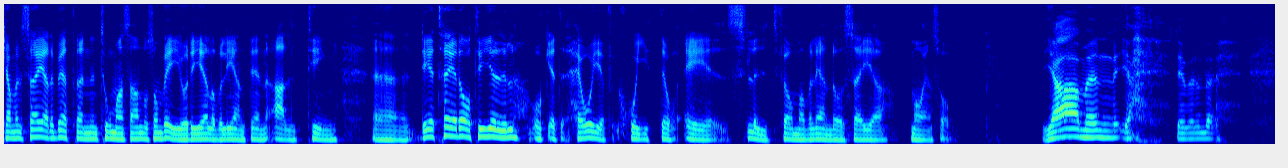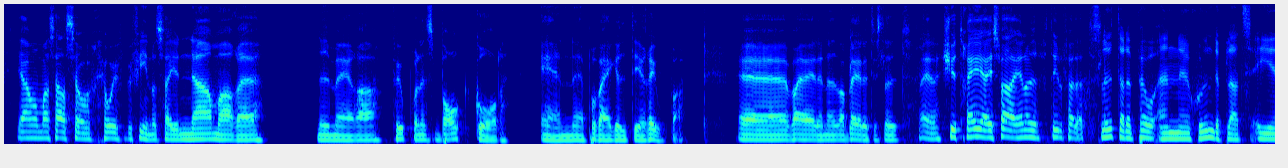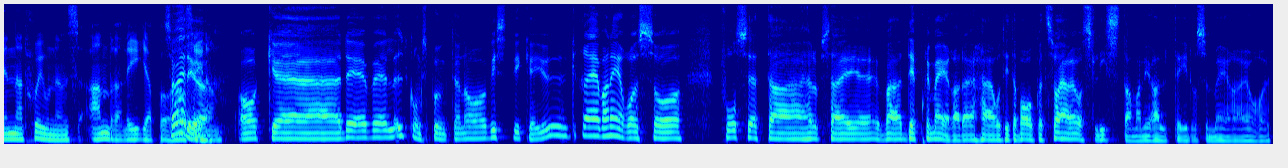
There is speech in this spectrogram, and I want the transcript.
kan väl säga det bättre än Thomas Andersson vi och det gäller väl egentligen allting. Eh, det är tre dagar till jul och ett hf skitår är slut får man väl ändå säga, Marian Svab. Ja, men ja, det är väl... Ja, om man säger så, HIF befinner sig ju närmare numera fotbollens bakgård än på väg ut i Europa. Eh, vad är det nu, vad blev det till slut? Vad är det? 23 i Sverige nu för tillfället. Slutade på en eh, sjunde plats i nationens andra liga på Så här är det ju. sidan. Och eh, det är väl utgångspunkten och visst vi kan ju gräva ner oss och fortsätta, höll säga, eh, vara deprimerade här och titta bakåt. Så här års listar man ju alltid och summerar året.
